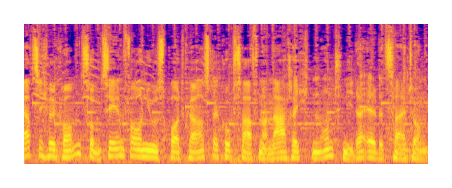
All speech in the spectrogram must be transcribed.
Herzlich willkommen zum CNV News Podcast der Cuxhavener Nachrichten und Niederelbe Zeitung.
